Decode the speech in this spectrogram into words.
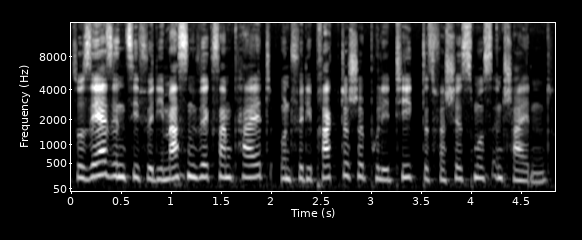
so sehr sind sie für die Massenwirksamkeit und für die praktische Politik des Faschismus entscheidend.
